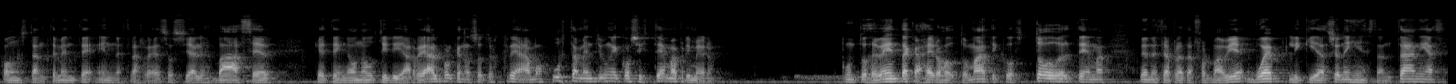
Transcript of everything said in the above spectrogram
constantemente en nuestras redes sociales va a hacer que tenga una utilidad real porque nosotros creamos justamente un ecosistema primero. Puntos de venta, cajeros automáticos, todo el tema de nuestra plataforma web, liquidaciones instantáneas,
